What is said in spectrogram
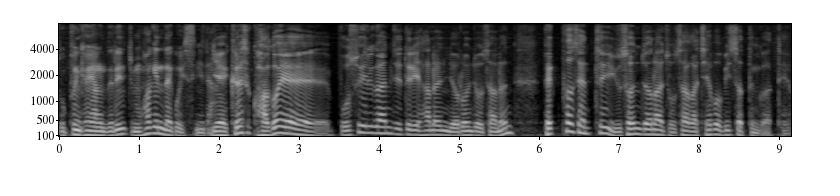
높은 경향들이 좀 확인되고 있습니다. 예, 그래서 과거에 보수 일간지들이 하는 여론조사는 100% 유선 전화 조사가 제법 있었던 것 같아요.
